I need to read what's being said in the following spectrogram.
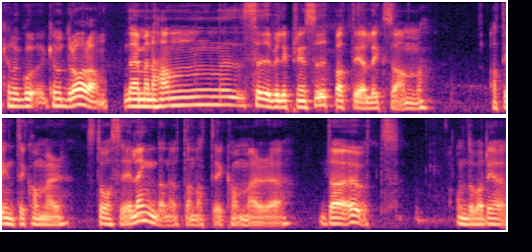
Kan du, gå, kan du dra den? Nej, men han säger väl i princip att det är liksom att det inte kommer stå sig i längden utan att det kommer eh, dö ut. Om det var det. Ja,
